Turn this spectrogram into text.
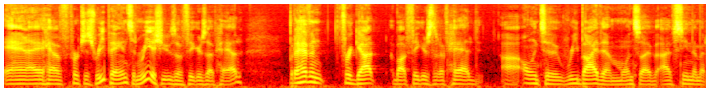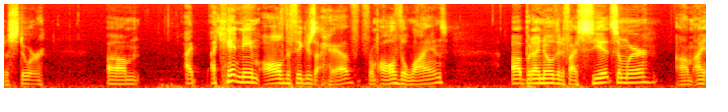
and I have purchased repaints and reissues of figures I've had, but I haven't forgot about figures that I've had uh, only to rebuy them once I've I've seen them at a store. Um, I, I can't name all of the figures I have from all of the lines, uh, but I know that if I see it somewhere, um, I,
